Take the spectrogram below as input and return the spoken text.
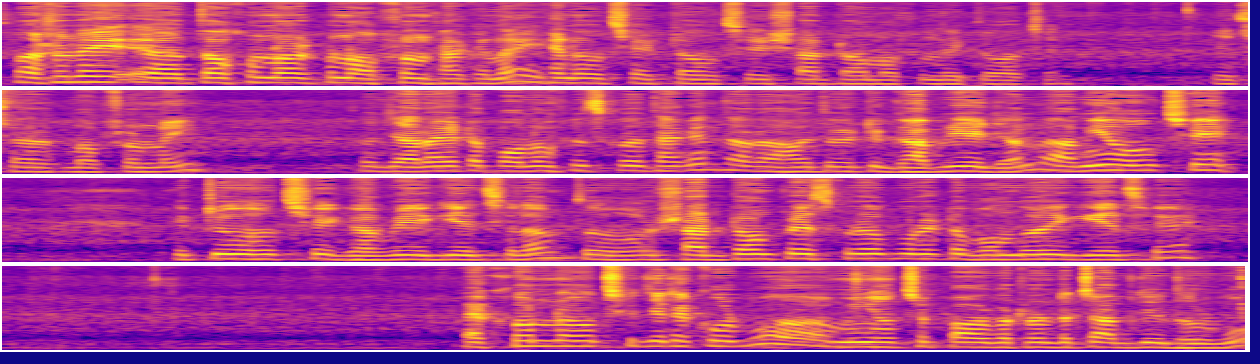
তো আসলে তখন আর কোনো অপশন থাকে না। এখানে হচ্ছে একটা হচ্ছে শাট ডাউন অপশন দেখতে পাচ্ছেন। এছাড়া কোনো অপশন নেই। তো যারা এটা প্রবলেম ফেস করে থাকেন, তারা হয়তো একটু ঘাবড়িয়ে যান। আমিও হচ্ছে একটু হচ্ছে ঘাবড়িয়ে গিয়েছিলাম, তো শাটডাউন প্রেস করার পর এটা বন্ধ হয়ে গিয়েছে। এখন হচ্ছে যেটা করব, আমি হচ্ছে পাওয়ার বাটনটা চাপ দিয়ে ধরবো।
